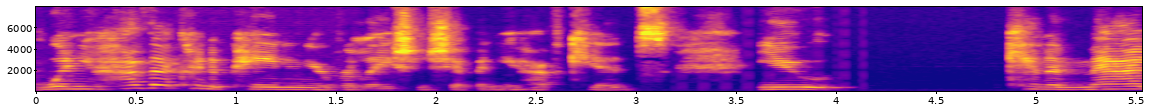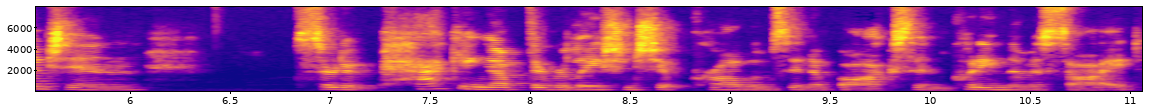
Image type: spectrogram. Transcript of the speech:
when you have that kind of pain in your relationship and you have kids you can imagine sort of packing up the relationship problems in a box and putting them aside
